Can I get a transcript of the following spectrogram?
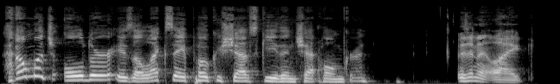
How much older is Alexei Pokusevski than Chet Holmgren? Isn't it like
